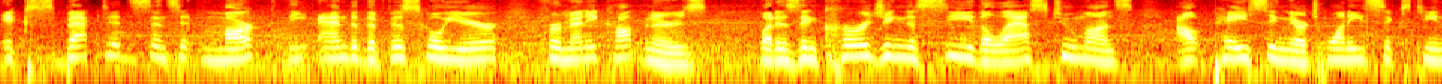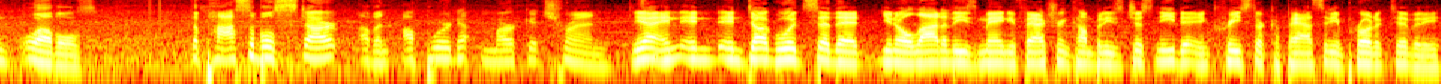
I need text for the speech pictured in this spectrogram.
expected since it marked the end of the fiscal year for many companies, but is encouraging to see the last two months outpacing their 2016 levels. The possible start of an upward market trend. Yeah, and, and, and Doug Wood said that you know a lot of these manufacturing companies just need to increase their capacity and productivity.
